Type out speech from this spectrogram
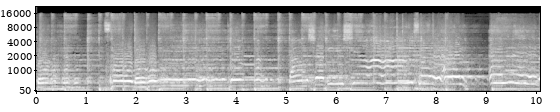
大汉草落强棒，感谢一声最爱的人。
